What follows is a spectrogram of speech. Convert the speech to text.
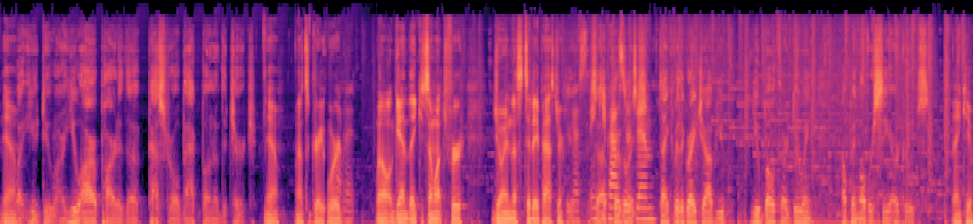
Yeah. what you do are. You are part of the pastoral backbone of the church. Yeah, that's a great word. Well, again, thank you so much for joining us today, Pastor. Yes, thank a you, Pastor privilege. Jim. Thank you for the great job you you both are doing, helping oversee our groups. Thank you.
